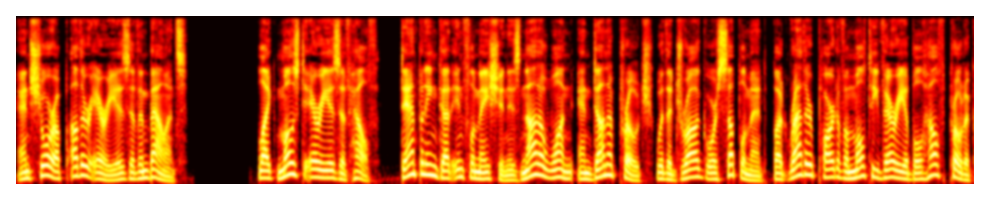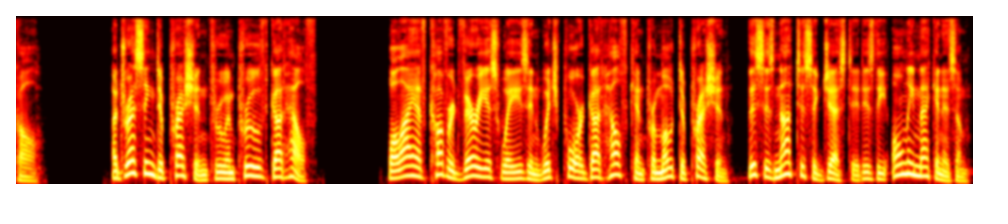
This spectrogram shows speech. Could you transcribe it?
and shore up other areas of imbalance. Like most areas of health, dampening gut inflammation is not a one and done approach with a drug or supplement but rather part of a multivariable health protocol. Addressing depression through improved gut health. While I have covered various ways in which poor gut health can promote depression, this is not to suggest it is the only mechanism.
